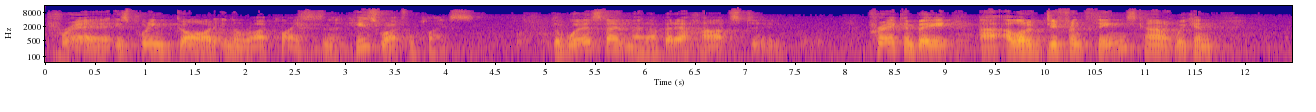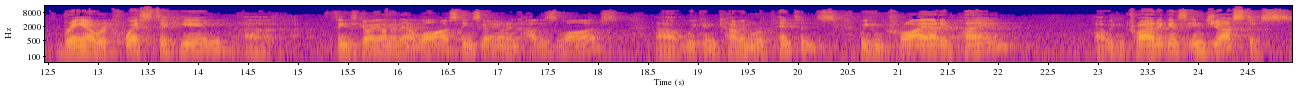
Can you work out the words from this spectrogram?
Prayer is putting God in the right place, isn't it? His rightful place. The words don't matter, but our hearts do. Prayer can be uh, a lot of different things, can't it? We can bring our requests to Him, uh, things going on in our lives, things going on in others' lives. Uh, we can come in repentance. We can cry out in pain. Uh, we can cry out against injustice.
